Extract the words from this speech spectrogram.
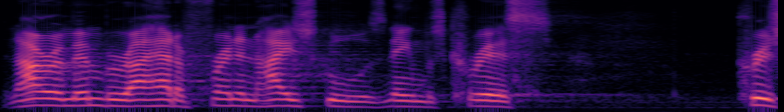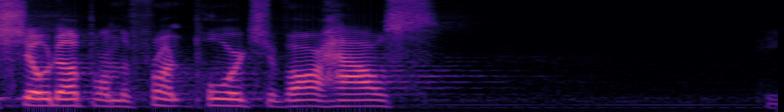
And I remember I had a friend in high school, his name was Chris. Chris showed up on the front porch of our house. He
